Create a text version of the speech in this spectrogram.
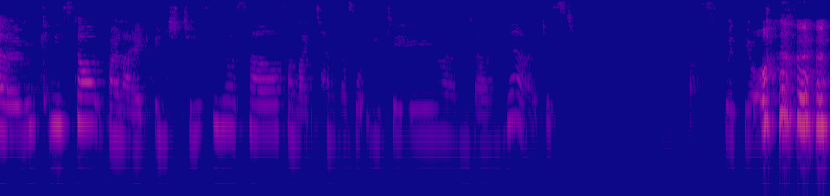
Um, can you start by like introducing yourself and like telling us what you do and um, yeah, just grace us with your.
